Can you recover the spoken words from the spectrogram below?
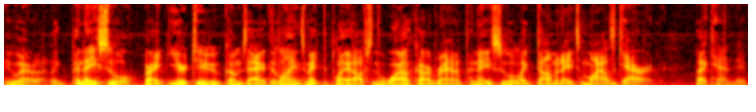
whoever like Penei Sewell, right? Year two comes out, the Lions make the playoffs in the wild card round. Penei Sewell like dominates Myles Garrett, like NFC,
